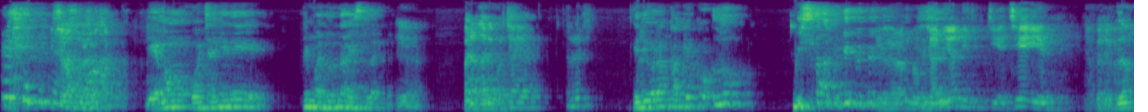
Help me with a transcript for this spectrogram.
Ya emang bocahnya ini primadona istilahnya. Iya, pada gak dipercaya Terus Jadi orang kaget kok lu bisa gitu. giliran belum jadian dicie-ciein Nyampe dia bilang,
